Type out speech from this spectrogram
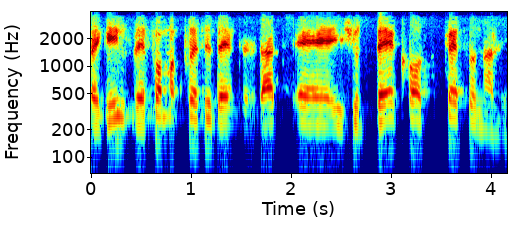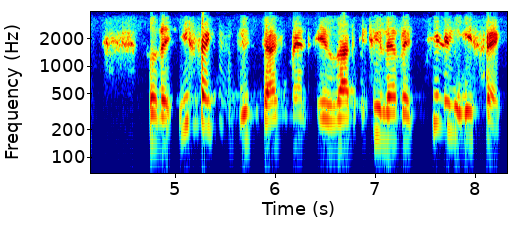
against the former president that he should bear cost personally. So the effect of this judgment is that it will have a chilling effect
